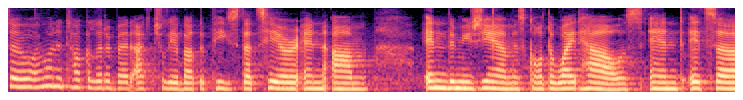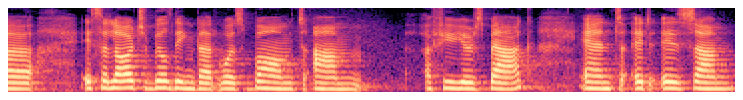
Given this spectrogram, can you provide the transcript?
So I want to talk a little bit actually about the piece that's here in um, in the museum. It's called the White House, and it's a it's a large building that was bombed um, a few years back, and it is. Um,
